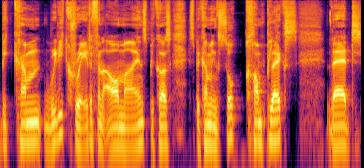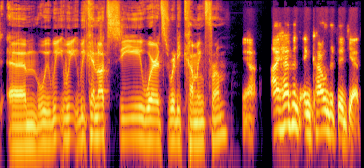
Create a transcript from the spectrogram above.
become really creative in our minds because it's becoming so complex that um, we, we, we cannot see where it's really coming from? Yeah, I haven't encountered it yet.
